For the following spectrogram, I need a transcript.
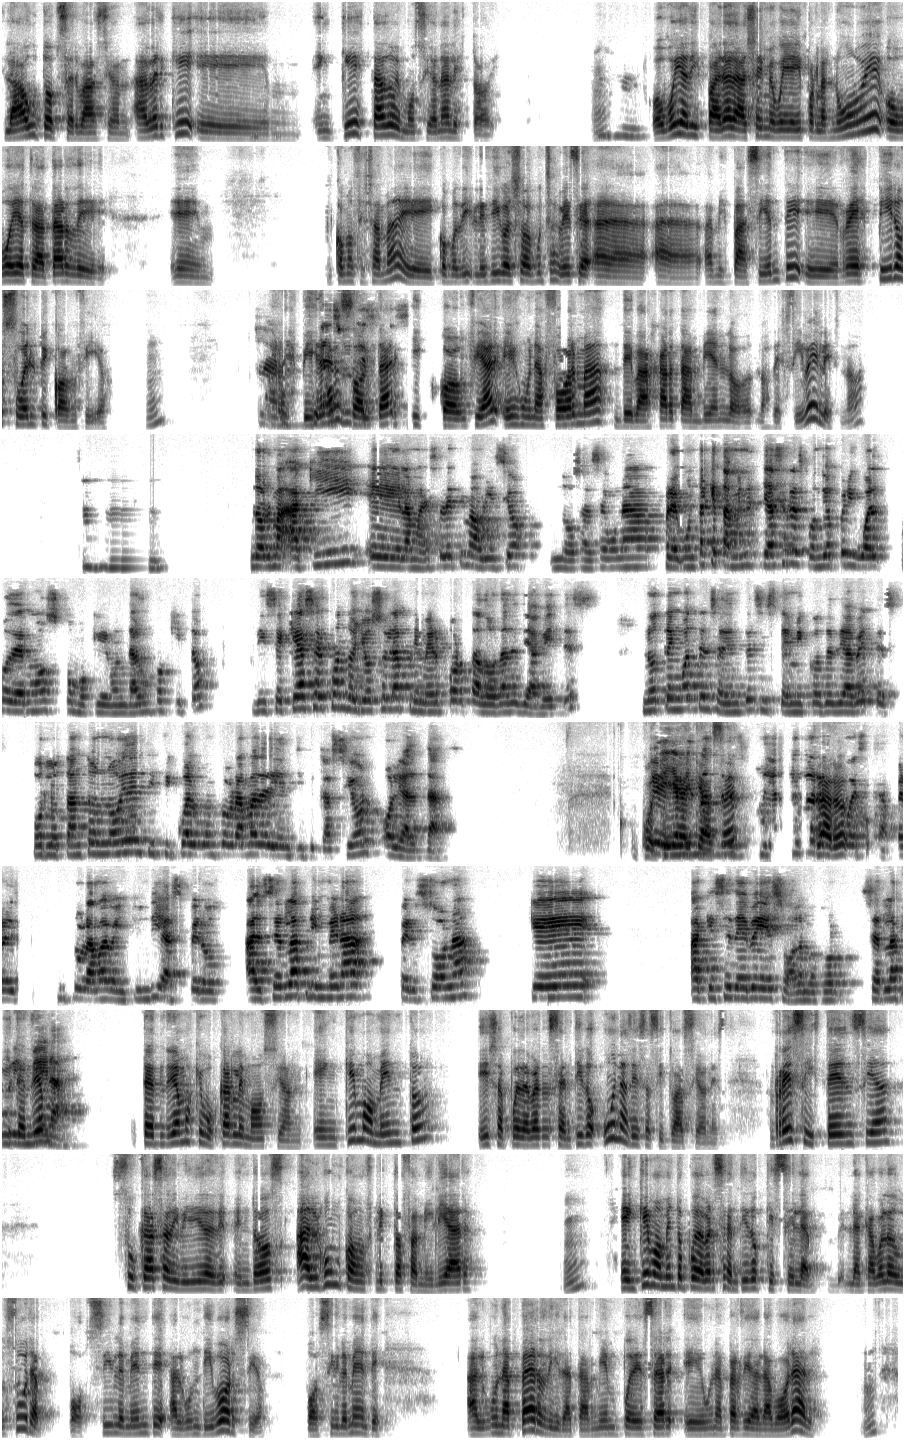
la autoobservación, a ver qué, en qué estado emocional estoy. O voy a disparar allá y me voy a ir por las nubes, o voy a tratar de, ¿cómo se llama? Eh, como les digo yo muchas veces a, mis pacientes, eh, respiro, suelto y confío. Respirar, soltar y confiar es una forma de bajar también los decibeles, ¿no? Norma, aquí eh, la maestra Leti Mauricio nos hace una pregunta que también ya se respondió, pero igual podemos como que ahondar un poquito. Dice, ¿qué hacer cuando yo soy la primer portadora de diabetes? No tengo antecedentes sistémicos de diabetes, por lo tanto no identifico algún programa de identificación o lealtad. ¿Qué hay que hacer? Claro. pero es un programa de 21 días, pero al ser la primera persona, ¿qué, ¿a qué se debe eso? A lo mejor ser la primera. Tendríamos, tendríamos que buscar la emoción. ¿En qué momento ella puede haber sentido una de esas situaciones. Resistencia, su casa dividida en dos, algún conflicto familiar. ¿En qué momento puede haber sentido que se le, acabó la dulzura? Posiblemente algún divorcio, posiblemente alguna pérdida, también puede ser eh, una pérdida laboral.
